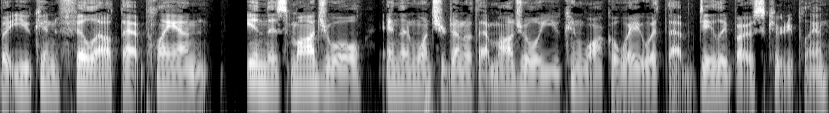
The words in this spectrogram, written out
But you can fill out that plan in this module. And then once you're done with that module, you can walk away with that daily biosecurity plan.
